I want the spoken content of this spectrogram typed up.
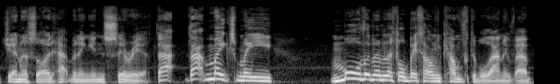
genocide happening in Syria. That that makes me more than a little bit uncomfortable, Anuvab.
